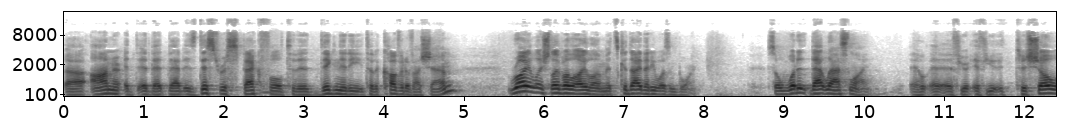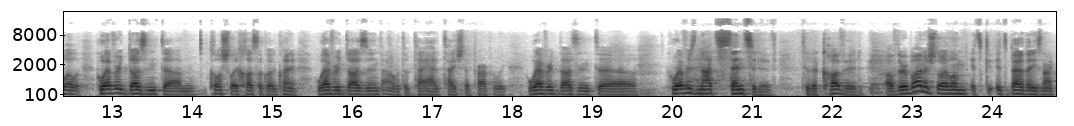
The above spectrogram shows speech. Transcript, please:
uh, honor, that, that is disrespectful to the dignity, to the covet of Hashem, Roy Leishleibal Oilam, it's Kedai that he wasn't born. So what is that last line? If you if you to show whoever doesn't um, whoever doesn't I don't know what the tie, how to touch that properly. Whoever doesn't uh, whoever's not sensitive to the covet of the Ribbono Shel Olam, it's it's better that he's not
